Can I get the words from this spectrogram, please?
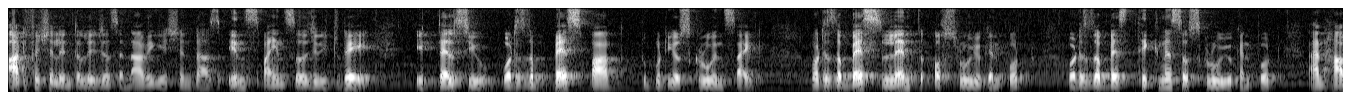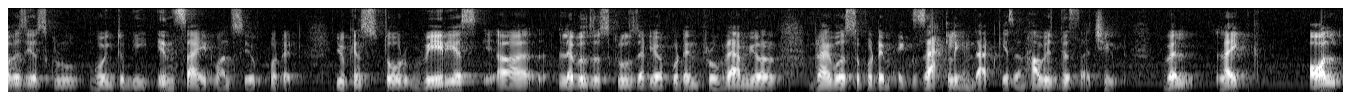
artificial intelligence and navigation does in spine surgery today, it tells you what is the best path to put your screw inside, what is the best length of screw you can put, what is the best thickness of screw you can put, and how is your screw going to be inside once you put it. You can store various uh, levels of screws that you have put in, program your drivers to put them exactly in that case. And how is this achieved? Well, like all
